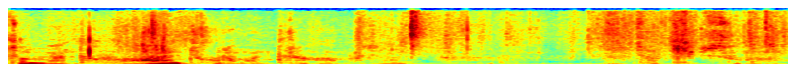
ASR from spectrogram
좀만 더 안쪽으로 한번 들어가 보자. 저 깊수가.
